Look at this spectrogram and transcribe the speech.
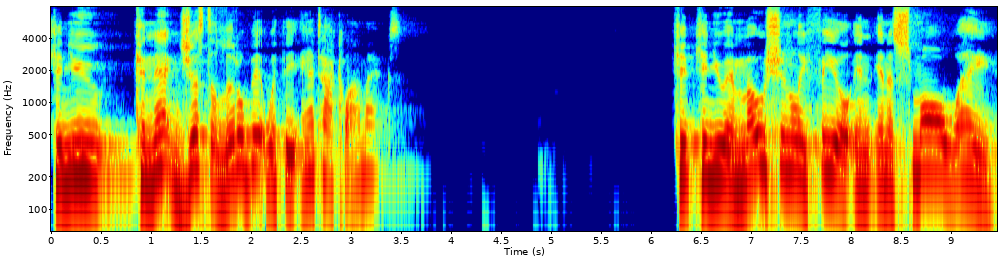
Can you connect just a little bit with the anticlimax? Can, can you emotionally feel in, in a small way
